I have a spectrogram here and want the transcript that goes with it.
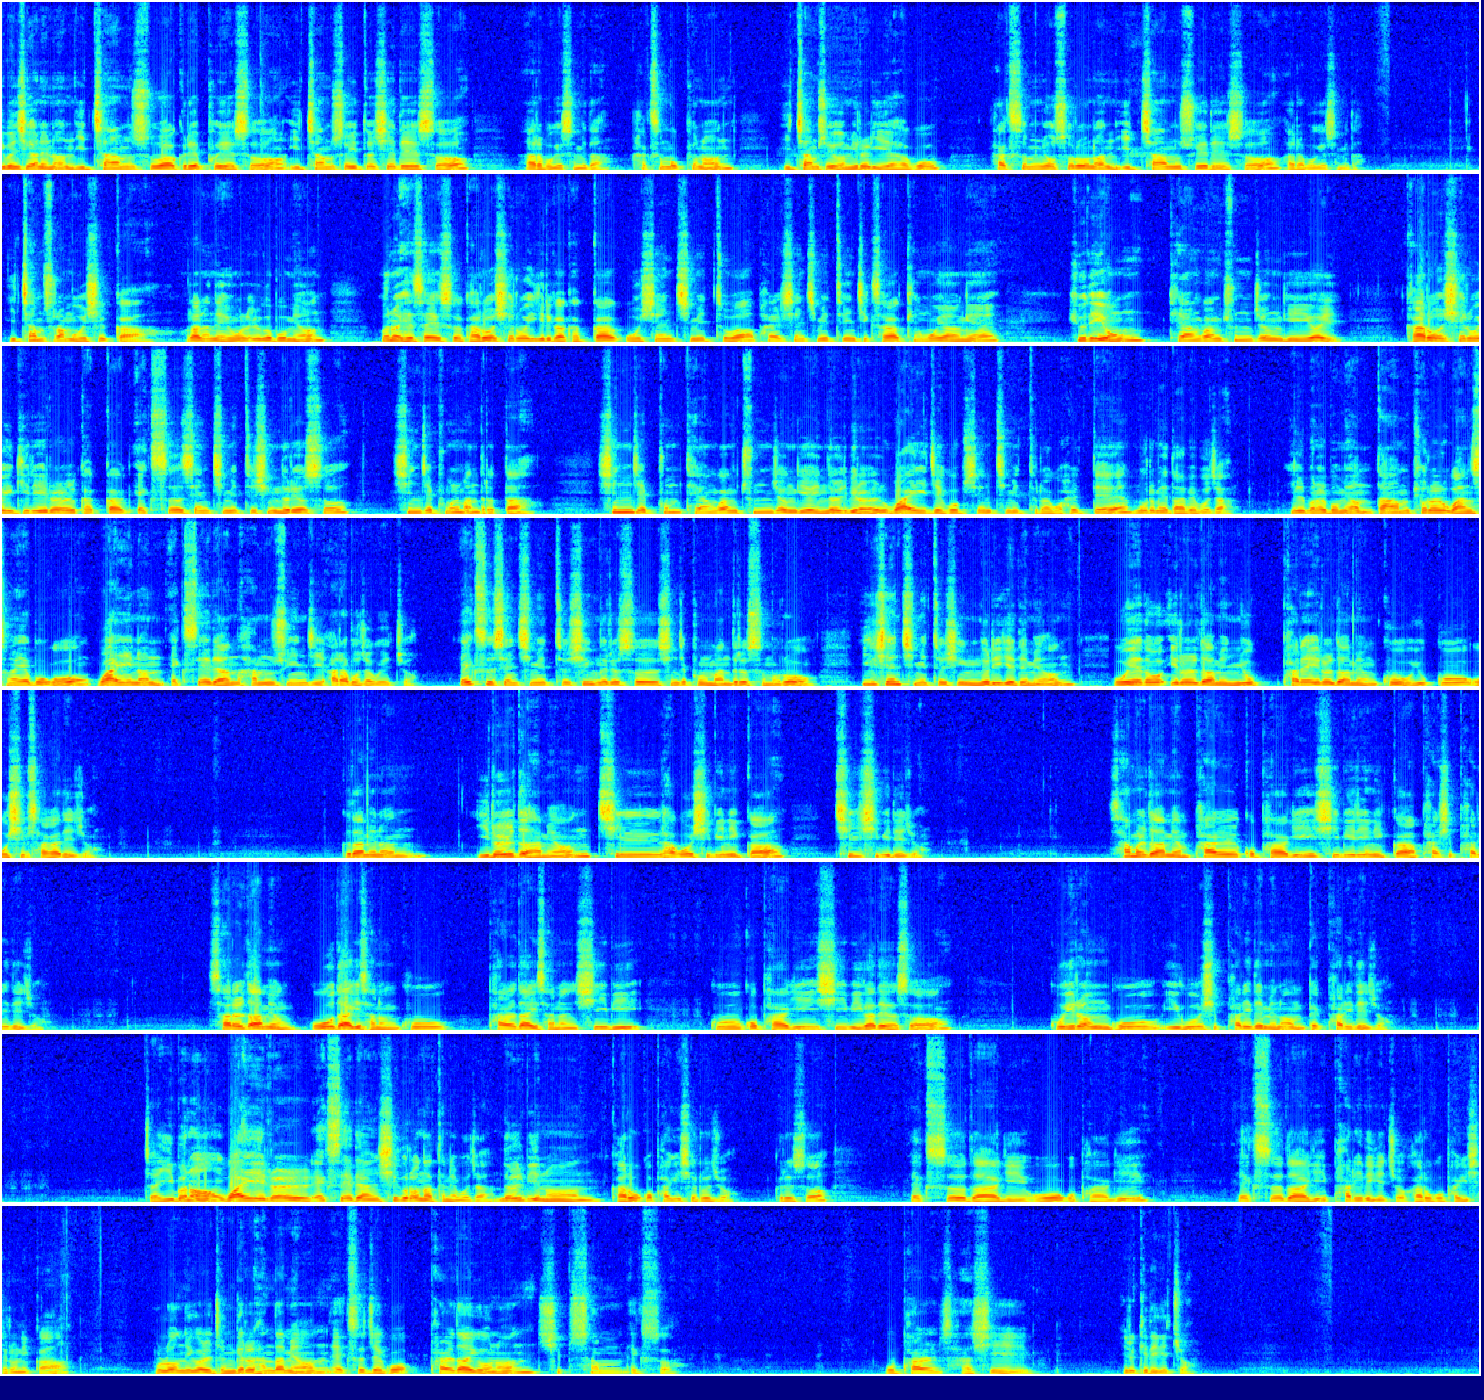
이번 시간에는 이차함수와 그래프에서 이차함수의 뜻에 대해서 알아보겠습니다. 학습 목표는 이차함수의 의미를 이해하고 학습 요소로는 이차함수에 대해서 알아보겠습니다. 이차함수란 무엇일까? 라는 내용을 읽어보면 어느 회사에서 가로 세로의 길이가 각각 5cm와 8cm인 직사각형 모양의 휴대용 태양광 충전기의 가로 세로의 길이를 각각 x cm씩 늘려서 신제품을 만들었다. 신제품 태양광 충전기의 넓이를 y제곱 cm라고 할 때 물음에 답해 보자. 1번을 보면 다음 표를 완성하여 보고 y는 x에 대한 함수인지 알아보자고 했죠. xcm씩 늘려서 신제품을 만들었으므로 1cm씩 늘리게 되면 5에도 1을 더하면 6, 8에 1을 더하면 9, 6, 9, 54가 되죠. 그 다음에는 1을 더하면 7하고 10이니까 70이 되죠. 3을 더하면 8 곱하기 11이니까 88이 되죠. 4를 더하면 5 더하기 4는 9, 8 더하기 4는 12, 9 곱하기 12가 되어서 9일은 9, 2구 18이 되면은 108이 되죠. 자, 2번은 y를 x에 대한 식으로 나타내 보자. 넓이는 가로 곱하기 세로죠. 그래서 x 더하기 5 곱하기 x 더하기 8이 되겠죠. 가로 곱하기 세로니까. 물론 이걸 전개를 한다면 x제곱 8 더하기 5는 13x 58 40 이렇게 되겠죠.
